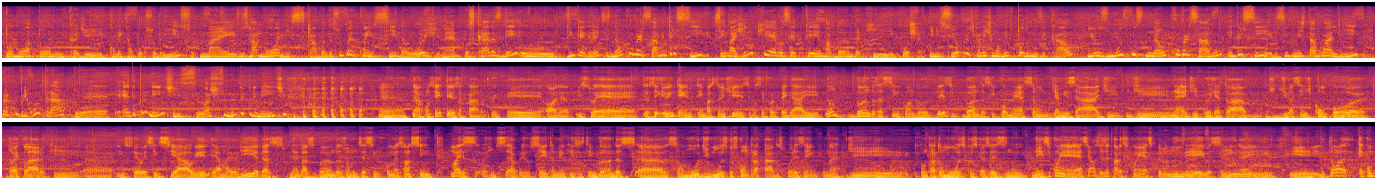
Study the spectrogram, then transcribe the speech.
tomou a tônica de comentar um pouco sobre isso, mas os Ramones, que é uma banda super conhecida hoje, né? Os caras, de, os integrantes não conversavam entre si. Você imagina o que é você ter uma banda que poxa, iniciou praticamente o movimento todo musical e os músicos não conversavam entre si. Eles simplesmente estavam ali para cumprir contrato. É, é deprimente isso. Eu acho isso muito deprimente. é, não, com certeza, cara. Porque, olha, isso é. Eu, sei, eu entendo, tem bastante isso. Se você for pegar aí. Não bandas assim, quando. Desde bandas que começam de amizade de, né, de projeto, ah, de, de, assim, de compor. Então é claro que uh, isso é o essencial e é a maioria das, né, das bandas, vamos dizer assim, que começam assim. Mas a gente eu sei também que existem bandas, uh, são de músicos contratados, por exemplo, né? De que contratam músicos que às vezes não nem se conhecem, às vezes é claro se conhece pelo no meio assim, né? E, e então é complicado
